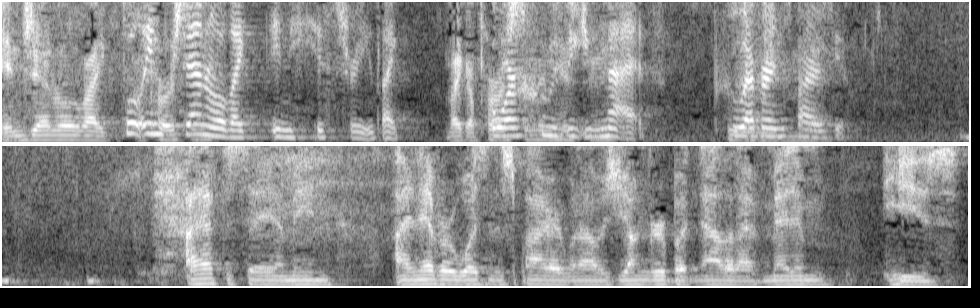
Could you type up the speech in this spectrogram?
In general, like Well, a in person? general, like in history, like like a person or who in that you've met, whoever we've inspires you. I have to say, I mean, I never was inspired when I was younger, but now that I've met him, he's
